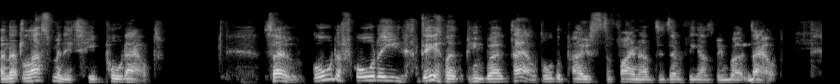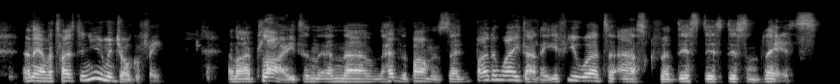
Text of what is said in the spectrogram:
And at the last minute, he pulled out so all the all the deal had been worked out, all the posts, the finances, everything has been worked out, and they advertised a new geography. And I applied, and, and uh, the head of the department said, "By the way, Danny, if you were to ask for this, this, this, and this,"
